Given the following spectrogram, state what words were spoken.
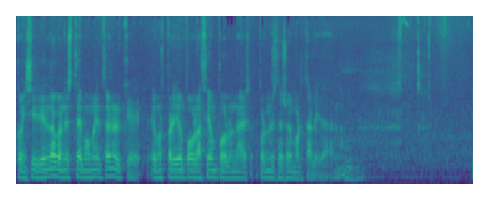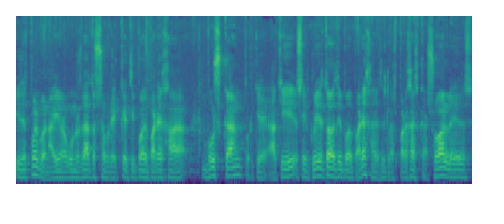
coincidiendo con este momento en el que hemos perdido población por, una, por un exceso de mortalidad. ¿no? Uh -huh. Y después, bueno, hay algunos datos sobre qué tipo de pareja buscan, porque aquí se incluye todo tipo de parejas, es decir, las parejas casuales,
